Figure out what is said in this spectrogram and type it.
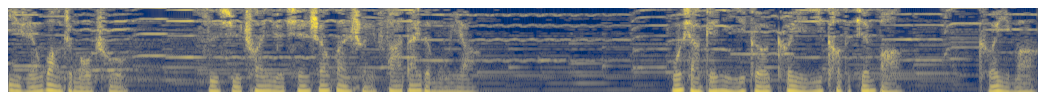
一人望着某处，思绪穿越千山万水发呆的模样。我想给你一个可以依靠的肩膀，可以吗？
